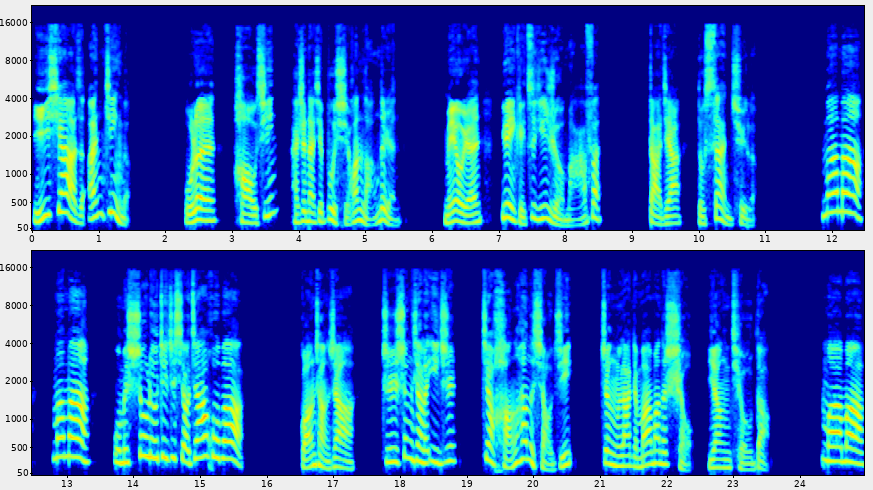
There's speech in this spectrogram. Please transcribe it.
一下子安静了。无论好心还是那些不喜欢狼的人，没有人愿意给自己惹麻烦，大家都散去了。妈妈，妈妈，我们收留这只小家伙吧！广场上只剩下了一只叫航航的小鸡，正拉着妈妈的手央求道：“妈妈，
